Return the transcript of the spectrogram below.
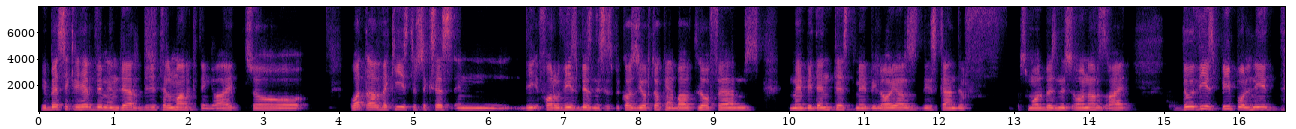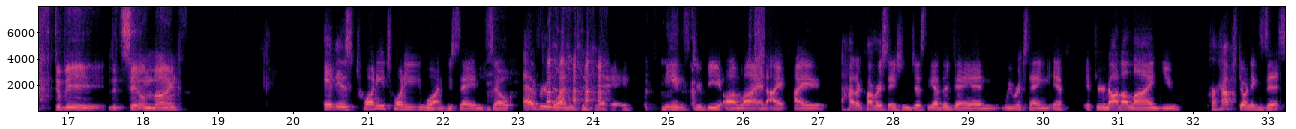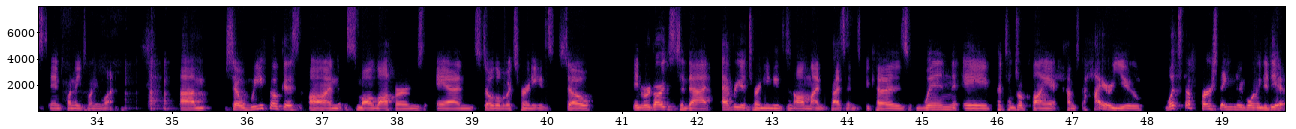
you basically help them in their digital marketing, right? So what are the keys to success in the, for these businesses? Because you're talking about law firms maybe dentists maybe lawyers these kind of small business owners right? Do these people need to be let's say online? It is 2021 hussein. So everyone today needs to be online. I i had a conversation just the other day and we were saying if if you're not online you perhaps don't exist in 2021. um, so we focus on small law firms and solo attorneys. So in regards to that, every attorney needs an online presence because when a potential client comes to hire you, what's the first thing they're going to do?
